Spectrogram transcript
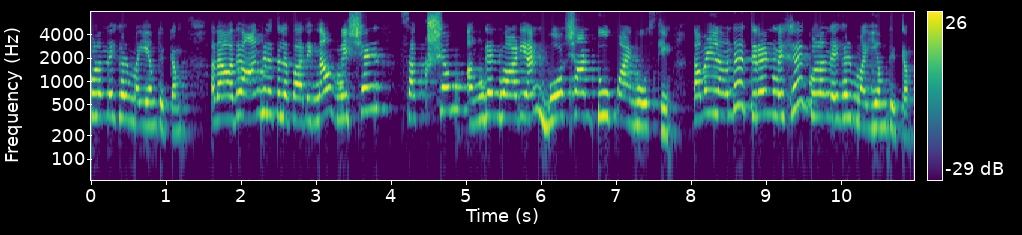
குழந்தைகள் மையம் திட்டம். அதாவது ஆங்கிலத்தில் பார்த்தீங்கன்னா mission Saksham Anganwadi and Poshan two point O scheme தமிழில் வந்து திறன்மிகு குழந்தைகள் மையம் திட்டம்.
